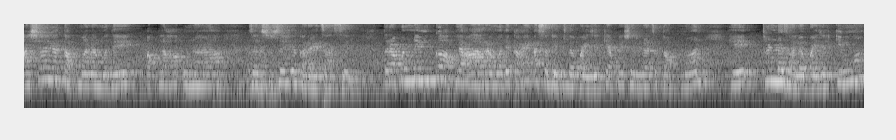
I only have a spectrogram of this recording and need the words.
अशा या तापमानामध्ये आपला हा उन्हाळा जर सुसह्य करायचा असेल तर आपण नेमकं आपल्या आहारामध्ये काय असं घेतलं पाहिजे की आपल्या शरीराचं तापमान हे थंड झालं पाहिजे किंवा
